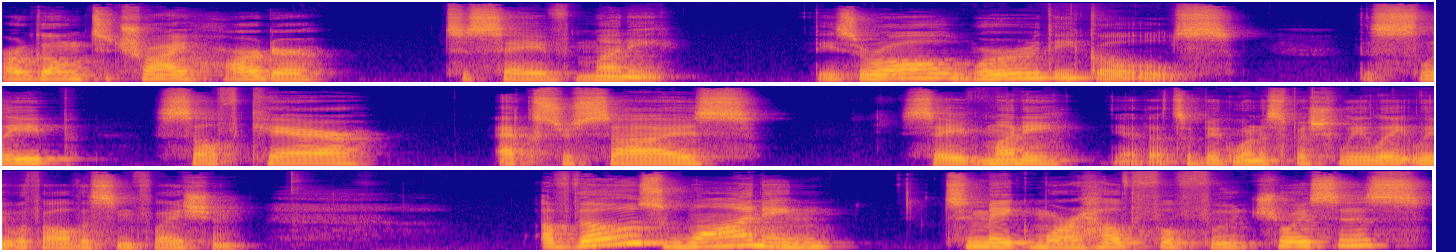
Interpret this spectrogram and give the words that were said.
are going to try harder to save money. These are all worthy goals. The sleep, self care, exercise, Save money. Yeah, that's a big one, especially lately with all this inflation. Of those wanting to make more healthful food choices,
